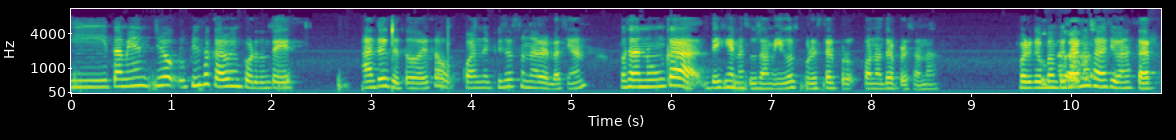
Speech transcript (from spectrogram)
Y también yo pienso que algo importante es, antes de todo eso, cuando empiezas una relación, o sea, nunca dejen a sus amigos por estar con otra persona. Porque para empezar no saben si van a estar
